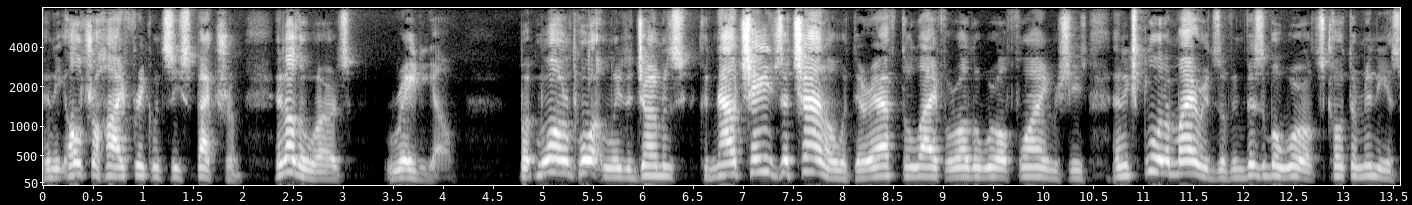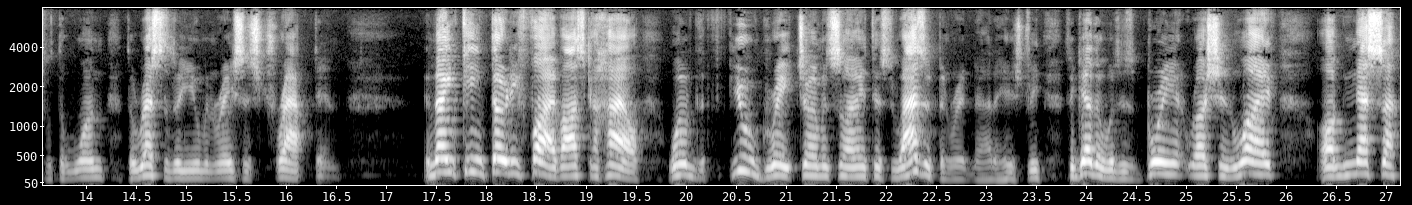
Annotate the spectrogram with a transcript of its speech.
in the ultra high frequency spectrum. In other words, radio. But more importantly, the Germans could now change the channel with their afterlife or otherworld flying machines and explore the myriads of invisible worlds coterminous with the one the rest of the human race is trapped in. In 1935, Oscar Heil one of the few great German scientists who hasn't been written out of history, together with his brilliant Russian wife, Agnesa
